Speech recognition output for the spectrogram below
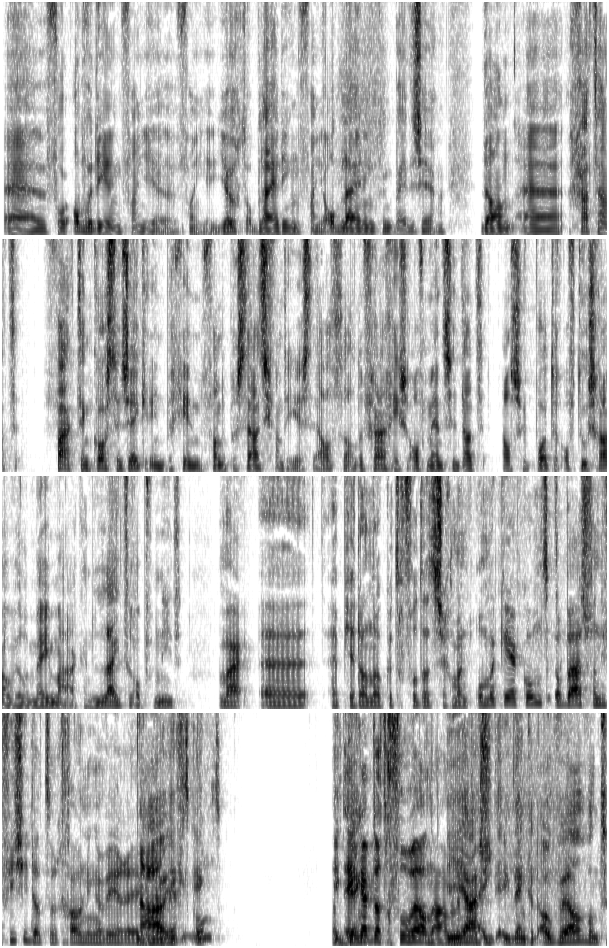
uh, voor opwaardering van je, van je jeugdopleiding, van je opleiding, kan ik beter zeggen, dan uh, gaat dat vaak ten koste, zeker in het begin, van de prestatie van het eerste elftal. De vraag is of mensen dat als supporter of toeschouwer willen meemaken. Lijkt erop van niet. Maar uh, heb je dan ook het gevoel dat er zeg maar, een ommekeer komt op basis van die visie? Dat de Groningen weer in nou, de lift ik, komt? Ik, ik, denk, heb dat gevoel wel namelijk. Ja, dus... ik, ik, denk het ook wel. Want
